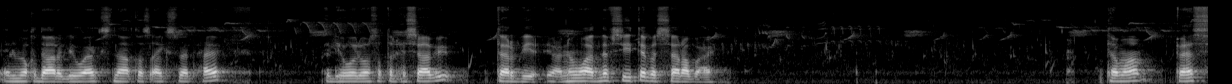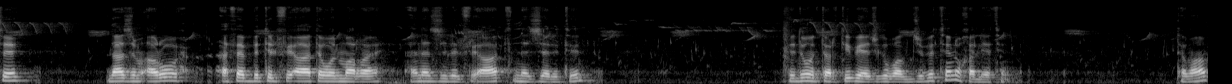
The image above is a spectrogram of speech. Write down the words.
المقدار اللي هو X ناقص X فتحة اللي هو الوسط الحسابي تربيع. يعني هو هذا نفسيته بس ربعة. تمام؟ فهسه لازم أروح أثبت الفئات أول مرة. أنزل الفئات نزلتن بدون ترتيب هيج قبل جبتهن وخليتهن تمام؟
